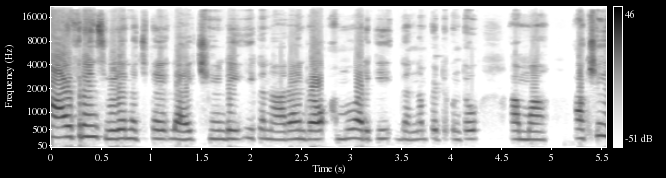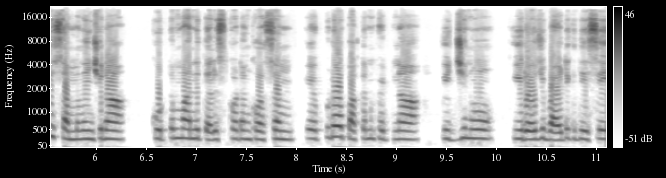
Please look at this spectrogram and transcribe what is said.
హాయ్ ఫ్రెండ్స్ వీడియో నచ్చితే లైక్ చేయండి. ఇక నారాయణరావు అమ్మవారికి దండం పెట్టుకుంటూ అమ్మ అక్షయ్ సంబంధించిన కుటుంబాన్ని తెలుసుకోవడం కోసం ఎప్పుడో పక్కన పెట్టిన విద్యను ఈ రోజు బయటకు తీసి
